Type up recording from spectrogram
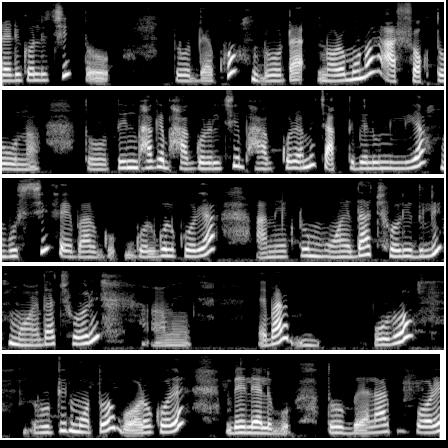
রেডি করেছি তো তো দেখো ডোটা নরমও নয় আর শক্তও না। তো তিন ভাগে ভাগ করে নিচ্ছি। ভাগ করে আমি চাকতি বেলুন লিয়া বুঝছি এবার গোল গোল করিয়া আমি একটু ময়দা ছড়িয়ে দিলি। ময়দা ছড়ি আমি এবার পুরো রুটির মতো বড় করে বেলে নেব। তো বেলার পরে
